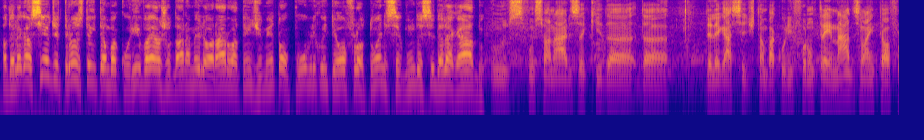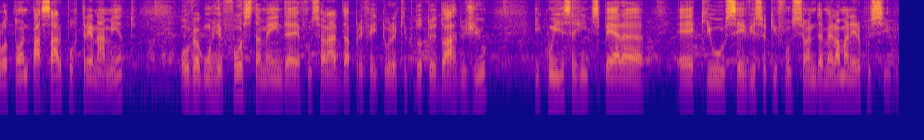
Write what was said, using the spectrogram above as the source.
A Delegacia de Trânsito em Tambacuri vai ajudar a melhorar o atendimento ao público em Teófilo Otoni, segundo esse delegado. Os funcionários aqui da, da Delegacia de Tambacuri foram treinados lá em Teófilo Otoni, passaram por treinamento. Houve algum reforço também de funcionário da Prefeitura aqui para o doutor Eduardo Gil e com isso a gente espera é, que o serviço aqui funcione da melhor maneira possível.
